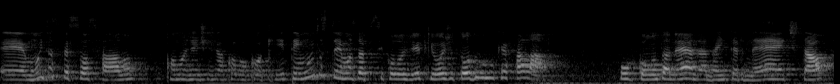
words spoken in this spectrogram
é, muitas pessoas falam como a gente já colocou aqui, tem muitos temas da psicologia que hoje todo mundo quer falar, por conta né, da, da internet e tal.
